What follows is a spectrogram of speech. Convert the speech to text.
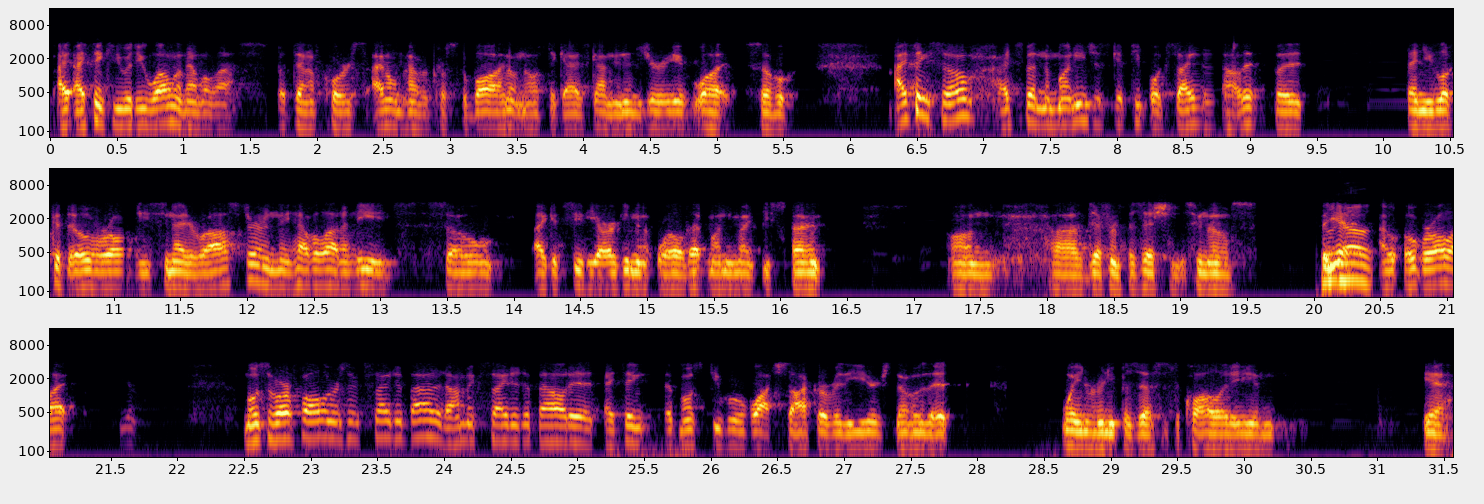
I, I think he would do well in MLS, but then of course I don't have a crystal ball. I don't know if the guy's got an injury or what. So I think so. I'd spend the money just get people excited about it, but then you look at the overall DC United roster and they have a lot of needs. So I could see the argument, well, that money might be spent on uh, different positions. Who knows? But Who yeah, knows? o- overall, I, you know, most of our followers are excited about it. I'm excited about it. I think that most people who watch soccer over the years know that Wayne Rooney possesses the quality, and yeah,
